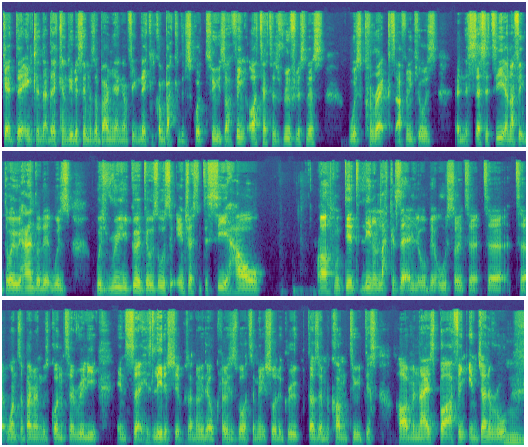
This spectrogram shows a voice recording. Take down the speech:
get the inkling that they can do the same as Aubameyang and think they can come back into the squad too. So I think Arteta's ruthlessness was correct. I think it was a necessity, and I think the way we handled it was was really good. It was also interesting to see how Arsenal did lean on Lacazette a little bit also to to to once Aubameyang was gone to really insert his leadership because I know they were close as well to make sure the group doesn't become too disharmonized. But I think in general, Mm.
